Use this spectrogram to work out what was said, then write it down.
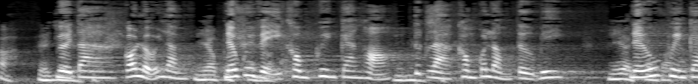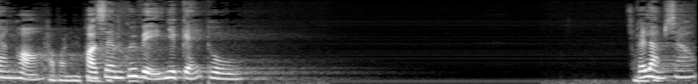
À, Người ta có lỗi lầm Nếu quý vị không khuyên can họ Tức là không có lòng từ bi nếu khuyên can họ Họ xem quý vị như kẻ thù. Phải làm sao?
